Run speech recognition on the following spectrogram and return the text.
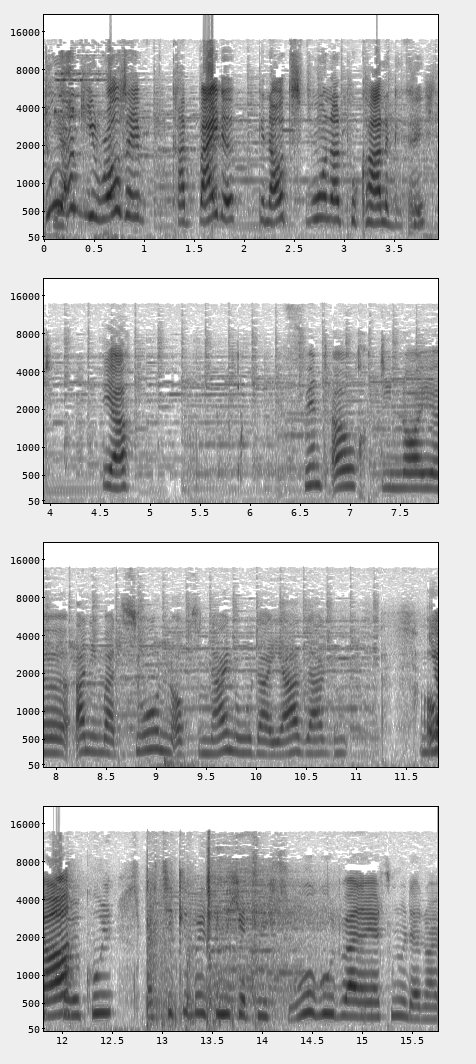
Du Ja. und die Rose haben gerade beide genau 200 Pokale gekriegt. Echt? Ja. Ich finde auch die neue Animation, ob sie Nein oder Ja sagen, auch Ja. voll cool. Das Titelbild finde ich jetzt nicht so gut, weil jetzt nur der neue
